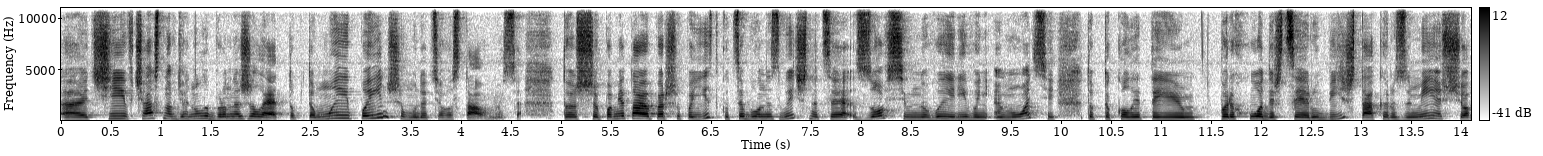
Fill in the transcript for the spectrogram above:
е, чи вчасно вдягнули бронежилет. Тобто ми по-іншому до цього ставимося. Тож пам'ятаю першу поїздку, це було незвично, це зовсім новий рівень емоцій. Тобто, коли ти переходиш цей рубіж, так і розумієш, що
